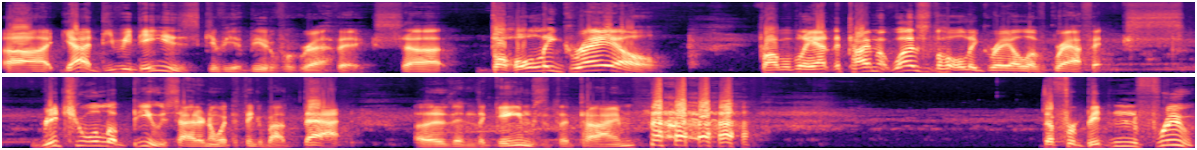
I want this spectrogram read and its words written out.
yeah, DVDs give you beautiful graphics. Uh, the Holy Grail. Probably at the time it was the Holy Grail of graphics. Ritual abuse. I don't know what to think about that, other than the games at the time. the Forbidden Fruit.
